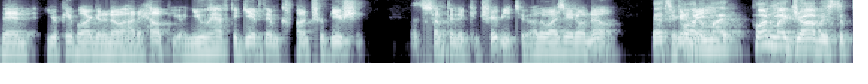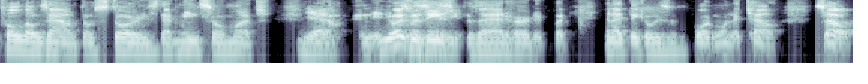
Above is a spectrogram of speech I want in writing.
then your people aren't going to know how to help you. And you have to give them contribution. That's something to contribute to. Otherwise, they don't know. That's part of my part of my job is to pull those out, those stories that mean so much. Yeah, you know, and, and yours was easy because I had heard it, but and I think it was an important one to tell. So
